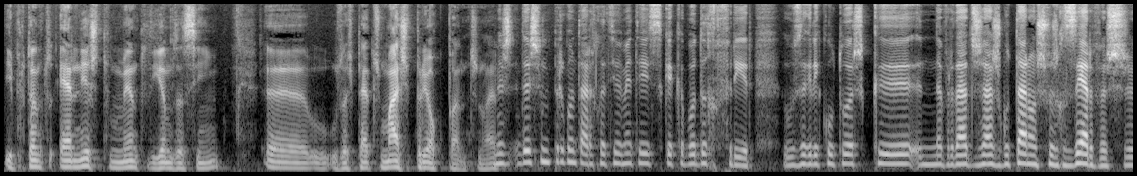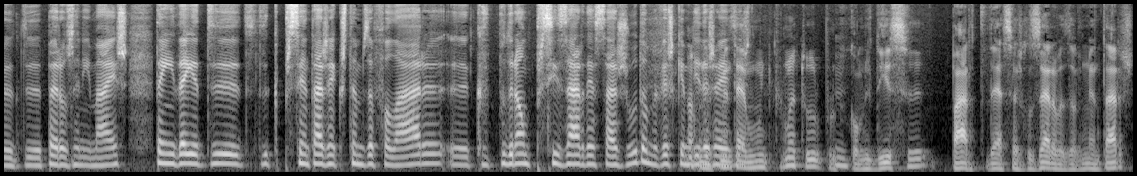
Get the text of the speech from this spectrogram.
e, portanto, é neste momento, digamos assim, uh, os aspectos mais preocupantes, não é? Mas deixe-me perguntar relativamente a isso que acabou de referir. Os agricultores que, na verdade, já esgotaram as suas reservas eh, de, para os animais, têm ideia de, de, de que percentagem é que estamos a falar, uh, que poderão precisar dessa ajuda, uma vez que a medida não, já existe? é muito prematuro, porque, hum. como lhe disse, parte dessas reservas alimentares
